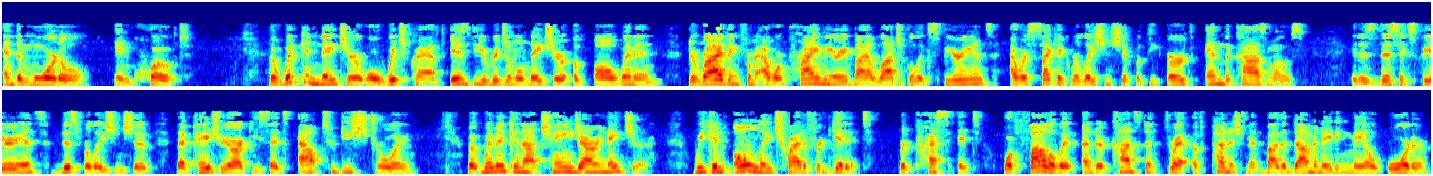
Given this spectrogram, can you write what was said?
and immortal. End quote. The Wiccan nature or witchcraft is the original nature of all women, deriving from our primary biological experience, our psychic relationship with the earth and the cosmos. It is this experience, this relationship, that patriarchy sets out to destroy. But women cannot change our nature. We can only try to forget it, repress it, or follow it under constant threat of punishment by the dominating male order.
